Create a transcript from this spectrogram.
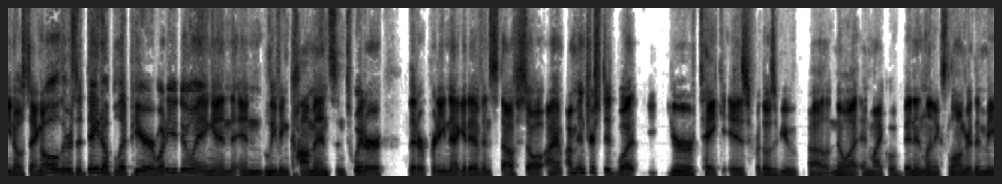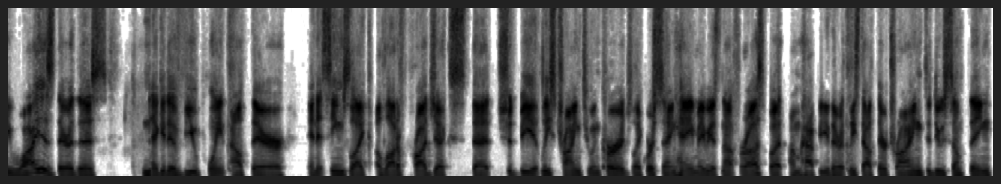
you know, saying, "Oh, there's a data blip here. What are you doing?" and and leaving comments and Twitter that are pretty negative and stuff. So I'm I'm interested what your take is for those of you, uh, Noah and Mike, who have been in Linux longer than me. Why is there this negative viewpoint out there? And it seems like a lot of projects that should be at least trying to encourage, like we're saying, hey, maybe it's not for us, but I'm happy they're at least out there trying to do something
